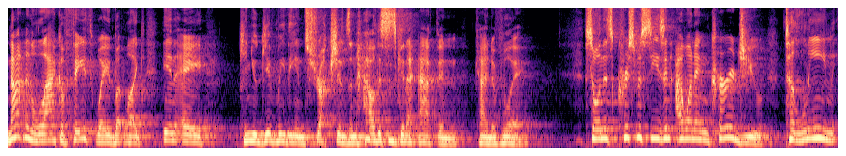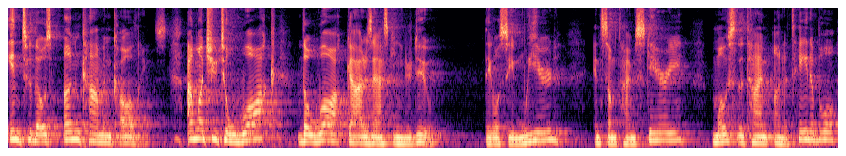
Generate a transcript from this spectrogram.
Not in a lack of faith way, but like in a can you give me the instructions on how this is going to happen kind of way? So, in this Christmas season, I want to encourage you to lean into those uncommon callings. I want you to walk the walk God is asking you to do. They will seem weird and sometimes scary, most of the time unattainable,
